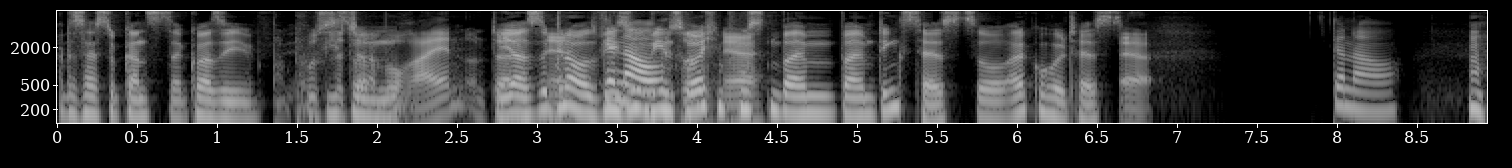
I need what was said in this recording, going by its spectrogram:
Das heißt, du kannst da quasi. Man pustet so irgendwo rein und dann. Ja, so, genau, wie, Genau. So, wie ein So ein- Röhrchenpusten beim, beim Dingstest, so Alkoholtest. Ja. Genau. Hm.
